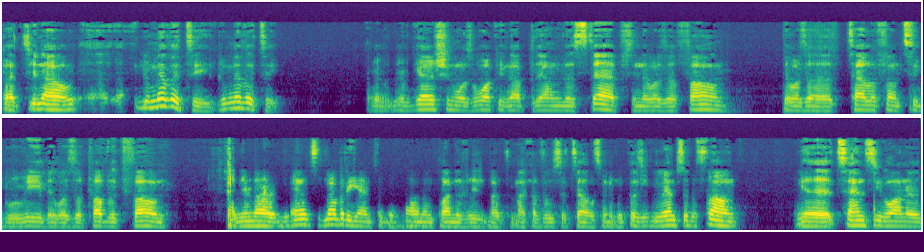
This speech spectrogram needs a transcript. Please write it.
But you know, uh, humility, humility. Rav Gershon was walking up down the steps, and there was a phone. There was a telephone tziburi. There was a public phone, and you know, you answer, nobody answered the phone in of you. My, chavrusa tells me because if you answer the phone, it sends you on a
